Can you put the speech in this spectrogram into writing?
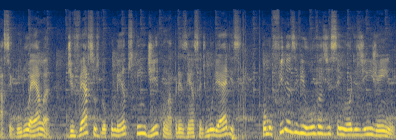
Há, segundo ela, diversos documentos que indicam a presença de mulheres como filhas e viúvas de senhores de engenho,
